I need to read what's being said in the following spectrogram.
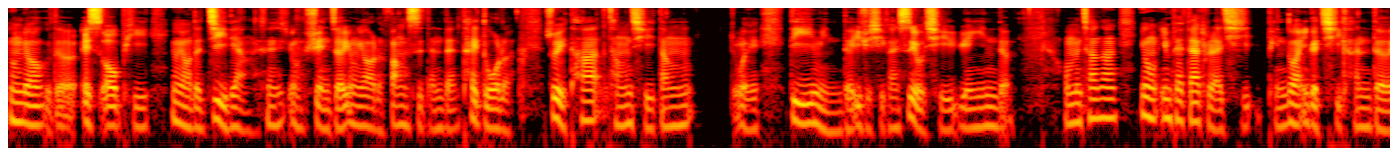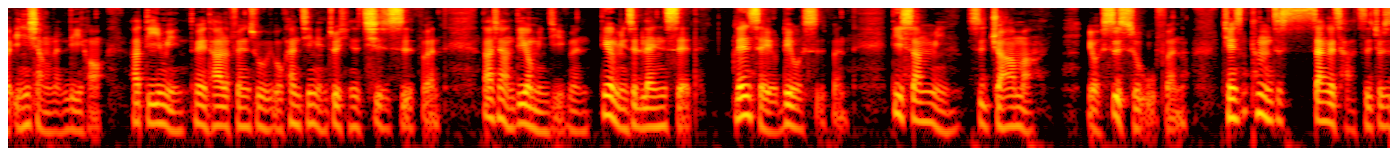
用药的 SOP、用药的剂量，甚至用选择用药的方式等等，太多了。所以它长期当为第一名的医学期刊是有其原因的。我们常常用 impact factor 来评断一个期刊的影响能力，哈，它第一名，所以它的分数我看今年最新是七十四分。那想想第二名几分？第二名是 Lancet。Lancet 有六十分，第三名是 JAMA 有四十五分其实他们这三个杂志就是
